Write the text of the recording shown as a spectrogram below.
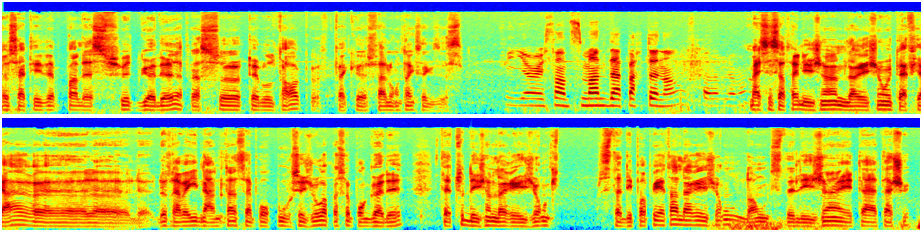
Euh, ça a été par la suite Godet, après ça, Table Talk. Fait que ça fait longtemps que ça existe. Puis il y a un sentiment d'appartenance, probablement. Bien, c'est certain, les gens de la région étaient fiers. de travailler dans le temps, c'était pour Beau Séjour, après ça pour Godet. C'était tous des gens de la région. C'était des propriétaires de la région, donc les gens étaient attachés.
